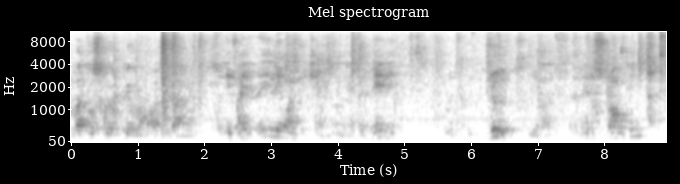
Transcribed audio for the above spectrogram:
ima to svoj vpliv na moje sedanje. So if I really want to change and a really good, you know, a very strong thing, I.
